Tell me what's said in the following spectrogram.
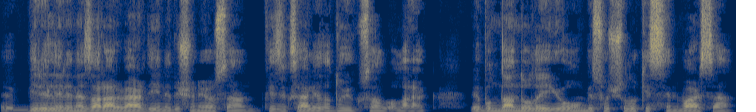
birilerine zarar verdiğini düşünüyorsan, fiziksel ya da duygusal olarak ve bundan dolayı yoğun bir suçluluk hissin varsa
